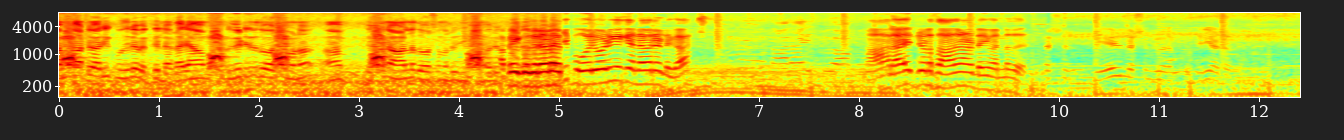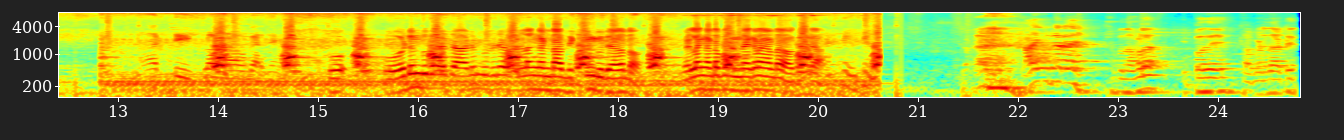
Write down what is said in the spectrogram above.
തമിഴ്നാട്ടുകാർ ഈ കുതിര വെക്കില്ല. കാര്യം ആ വീടിന് ദോഷമാണ്. ആ വെക്കുന്ന ആളിന് ദോഷം നാലായിരം രൂപയുടെ സാധനമാണ് ഈ വന്നത്. ഏഴ് ലക്ഷം രൂപയുടെ കുതിരയാട്ടോ ഓടും കുതിര ചാടും കുതിര വെള്ളം കണ്ട നിൽക്കും കുതിര കണ്ടോ? വെള്ളം കണ്ടപ്പോ നിന്നേക്കണ കണ്ടോ? കുതിര ഹായ് കൂട്ടുകാരെ. അപ്പൊ നമ്മൾ ഇപ്പൊ ദേ തമിഴ്നാട്ടിൽ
